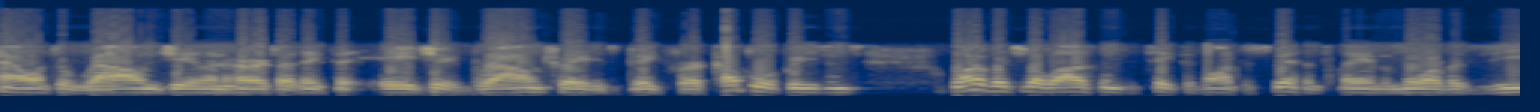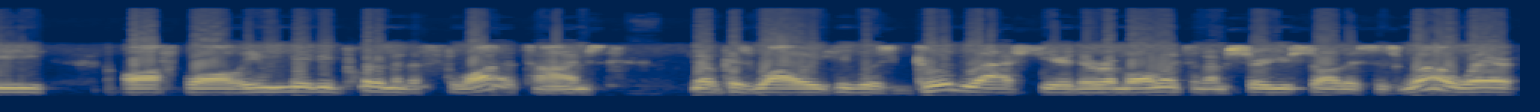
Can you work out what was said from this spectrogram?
talent around Jalen Hurts. I think the A.J. Brown trade is big for a couple of reasons, one of which it allows them to take Devonta Smith and play him more of a Z off ball, even maybe put him in the slot at times. You know, because while he was good last year, there were moments, and I'm sure you saw this as well, where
